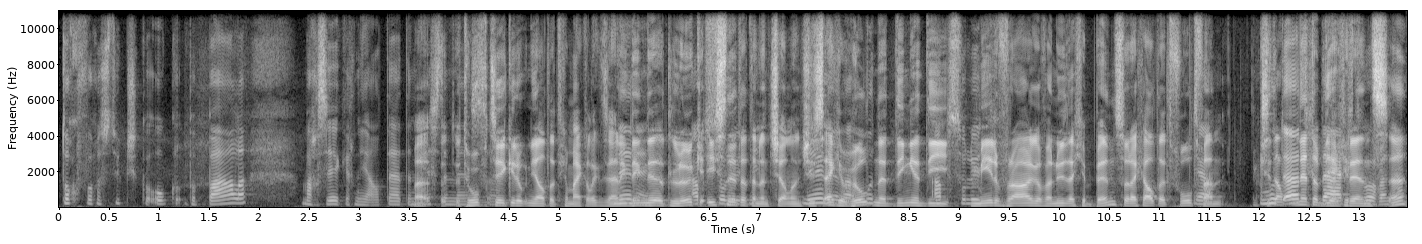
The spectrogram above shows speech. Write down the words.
toch voor een stukje ook bepalen, maar zeker niet altijd. De Maar meeste het, het mensen- hoeft zeker ook niet altijd gemakkelijk te zijn. Nee, ik denk nee, dat het leuke is net dat er een challenge Nee, is. en je wilt moet- net dingen die absoluut. meer vragen van u dat je bent, zodat je altijd voelt Ja. van... Ik zit al net op die grens. worden,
